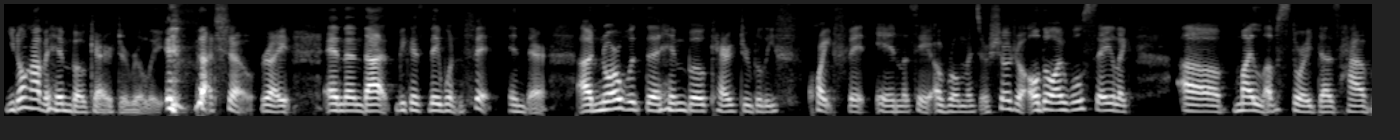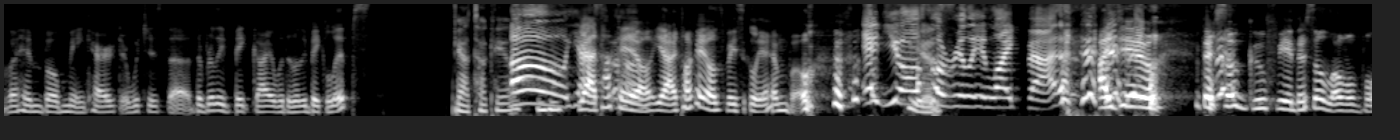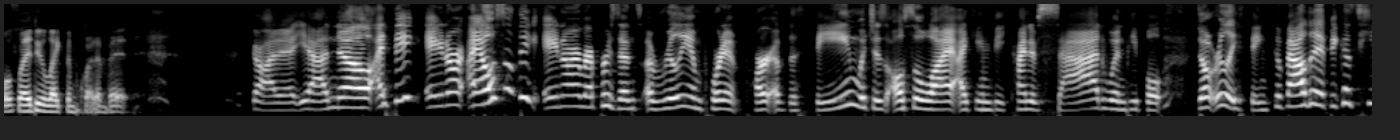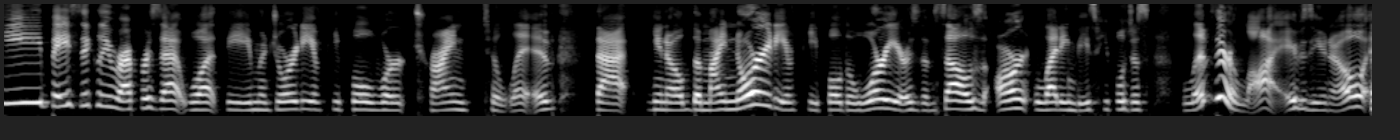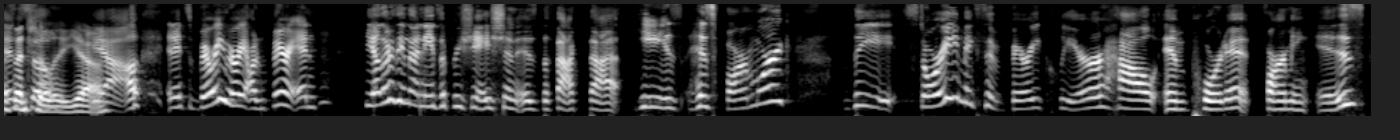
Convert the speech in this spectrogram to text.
you don't have a himbo character really in that show, right? And then that because they wouldn't fit in there, uh, nor would the himbo character really f- quite fit in, let's say, a romance or shoujo. Although I will say, like, uh, my love story does have a himbo main character, which is the the really big guy with the really big lips. Yeah, Takeo. Oh, yes. yeah, uh-huh. Takeo. Yeah, Takeo is basically a himbo. And you also really like that. I do. They're so goofy and they're so lovable, so I do like them quite a bit. Got it. Yeah. No, I think Einar. I also think Einar represents a really important part of the theme, which is also why I can be kind of sad when people don't really think about it because he basically represent what the majority of people were trying to live. That you know the minority of people, the warriors themselves, aren't letting these people just live their lives. You know, And so- Essentially, yeah. yeah, and it's very very unfair and. The other thing that needs appreciation is the fact that he's his farm work. The story makes it very clear how important farming is,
